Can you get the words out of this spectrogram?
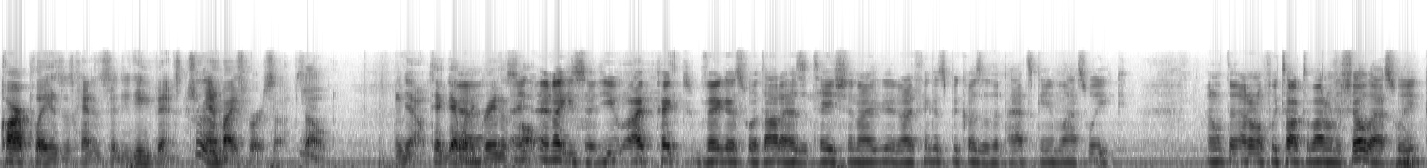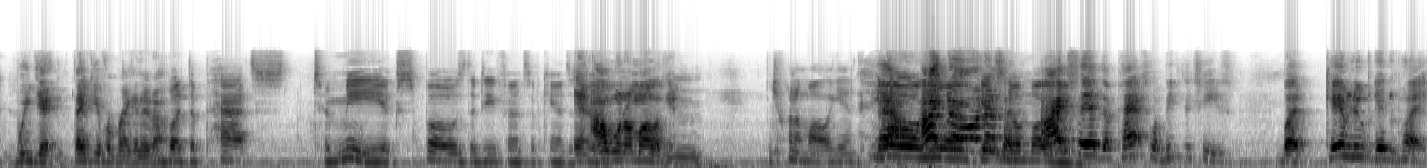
Carr plays his Kansas City defense, True. and vice versa. So, you know, take that with a grain of and- salt. And, like you said, you I picked Vegas without a hesitation. I and I think it's because of the Pats game last week. I don't think I don't know if we talked about it on the show last week, we didn't. Thank you for bringing it up. but the Pats to me exposed the defense of Kansas and City. I want a mulligan. Mm. You want them all again? No, yeah, I you know. ain't getting Listen, no mulligan. I said the Pats will beat the Chiefs, but Cam Newton didn't play.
